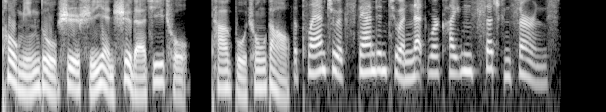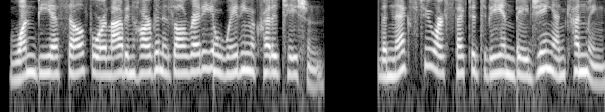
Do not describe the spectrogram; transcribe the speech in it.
透明度是实验室的基础。他补充道 The plan to expand into a network heightens such concerns. One BSL-4 lab in Harbin is already awaiting accreditation. The next two are expected to be in Beijing and Kunming,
